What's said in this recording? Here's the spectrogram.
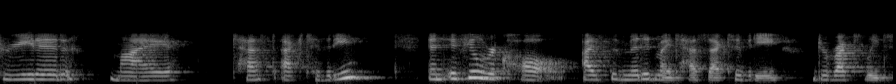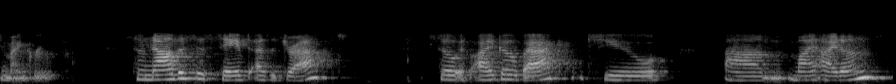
created my test activity. And if you'll recall, I submitted my test activity directly to my group. So now this is saved as a draft. So if I go back to um, my items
